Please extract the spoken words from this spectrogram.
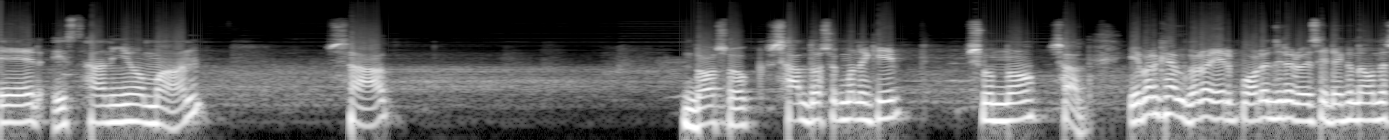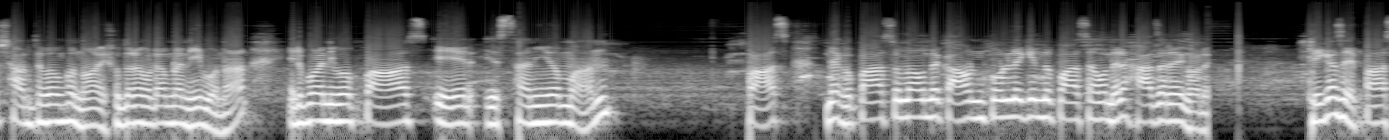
এর স্থানীয় মান সাত দশক। সাত দশক মানে কি? শূন্য সাত। এবার খেয়াল করো, এর পরে যেটা রয়েছে, এটা কিন্তু আমাদের সার্থক অঙ্ক নয়, সুতরাং ওটা আমরা নিব না। এরপরে নিব পাঁচ এর স্থানীয় মান পাঁচ দেখো পাঁচ হলো আমাদের কাউন্ট করলে কিন্তু পাঁচ আমাদের হাজারের ঘরে। ঠিক আছে? পাঁচ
